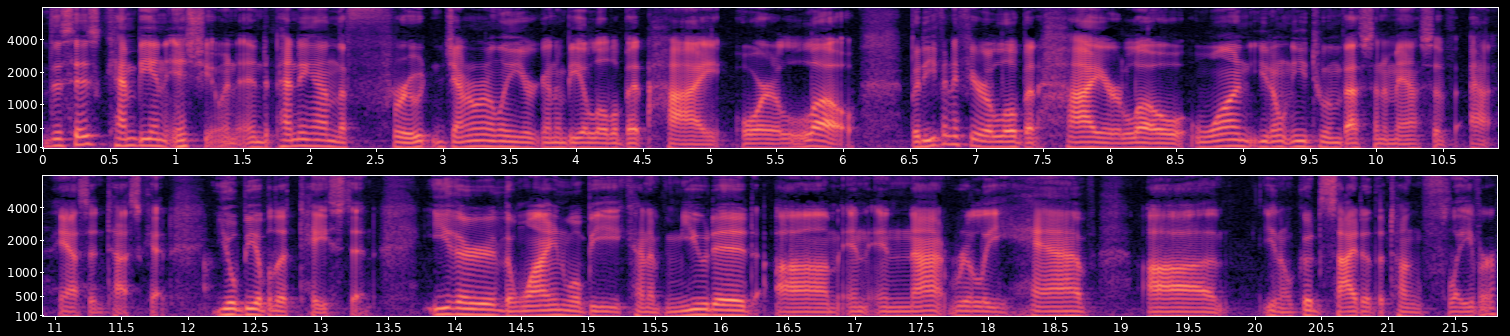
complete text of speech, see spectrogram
this is can be an issue, and, and depending on the fruit, generally you're going to be a little bit high or low. But even if you're a little bit high or low, one, you don't need to invest in a massive acid test kit. You'll be able to taste it. Either the wine will be kind of muted um, and and not really have uh, you know good side of the tongue flavor,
